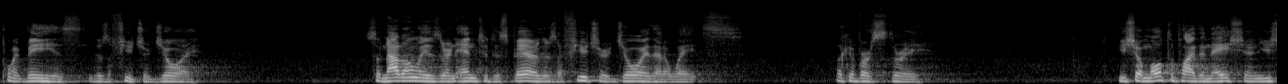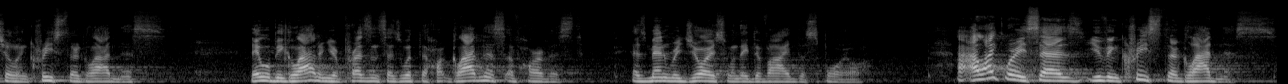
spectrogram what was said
Point B is there's a future joy. So not only is there an end to despair, there's a future joy that awaits. Look at verse 3. You shall multiply the nation, you shall increase their gladness. They will be glad in your presence as with the gladness of harvest, as men rejoice when they divide the spoil. I like where he says, You've increased their gladness.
